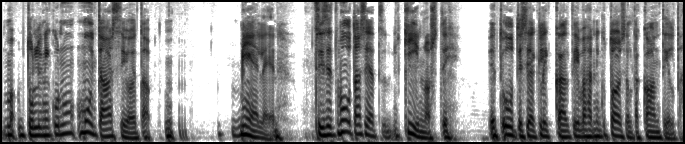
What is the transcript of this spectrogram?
ma- tuli niin kuin muita asioita mieleen. Siis että muut asiat kiinnosti. Että uutisia klikkailtiin vähän niin kuin toiselta kantilta.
